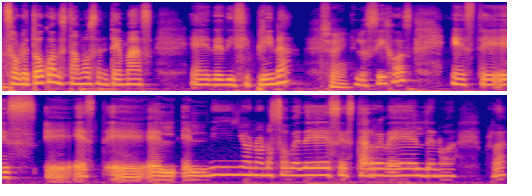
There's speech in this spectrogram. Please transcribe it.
Sobre todo cuando estamos en temas eh, de disciplina los hijos, este es, eh, este, el, niño no nos obedece, está rebelde, ¿no? ¿verdad?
